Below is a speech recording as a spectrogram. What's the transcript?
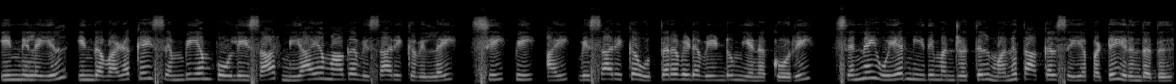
இந்நிலையில் இந்த வழக்கை செம்பியம் போலீசார் நியாயமாக விசாரிக்கவில்லை. சிபிஐ விசாரிக்க உத்தரவிட வேண்டும் என கோரி சென்னை உயர்நீதிமன்றத்தில் மனு தாக்கல் செய்யப்பட்டு இருந்தது.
